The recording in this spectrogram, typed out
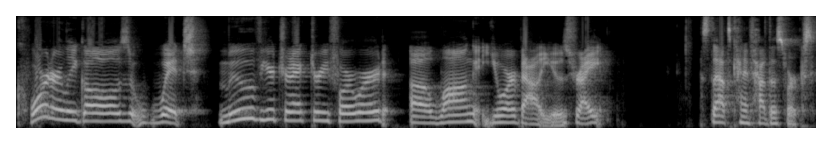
quarterly goals, which move your trajectory forward along your values, right? So that's kind of how this works.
